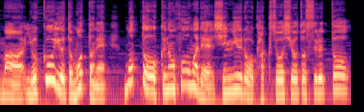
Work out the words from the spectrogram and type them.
まあ、欲を言うともっとね、もっと奥の方まで侵入路を拡張しようとすると、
